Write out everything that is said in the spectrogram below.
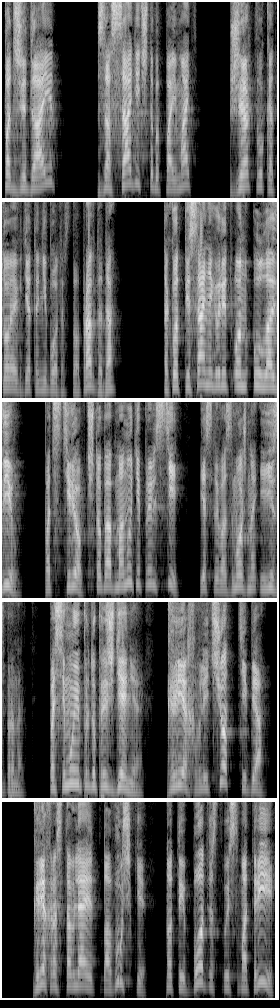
поджидает, засадить, чтобы поймать жертву, которая где-то не бодрствовала. Правда, да? Так вот, Писание говорит, он уловил, подстерег, чтобы обмануть и прельстить, если возможно и избранных. Посему и предупреждение. Грех влечет тебя, грех расставляет ловушки, но ты бодрствуй, смотри,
